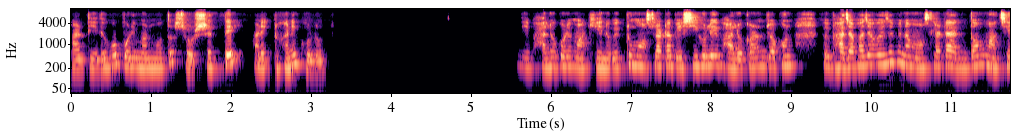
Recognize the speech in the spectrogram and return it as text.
আর দিয়ে দেবো পরিমাণ মতো সর্ষের তেল আর একটুখানি হলুদ। দিয়ে ভালো করে মাখিয়ে নেব। একটু মশলাটা বেশি হলেই ভালো, কারণ যখন ওই ভাজা ভাজা হয়ে যাবে না, মশলাটা একদম মাছে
